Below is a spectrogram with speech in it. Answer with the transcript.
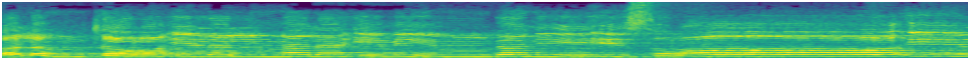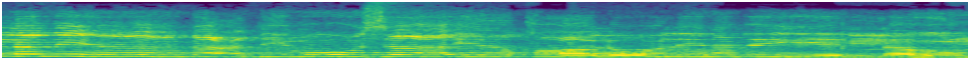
ألم تر إلى الملأ من بني إسرائيل من بعد موسى إذ قالوا لنبي لهم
